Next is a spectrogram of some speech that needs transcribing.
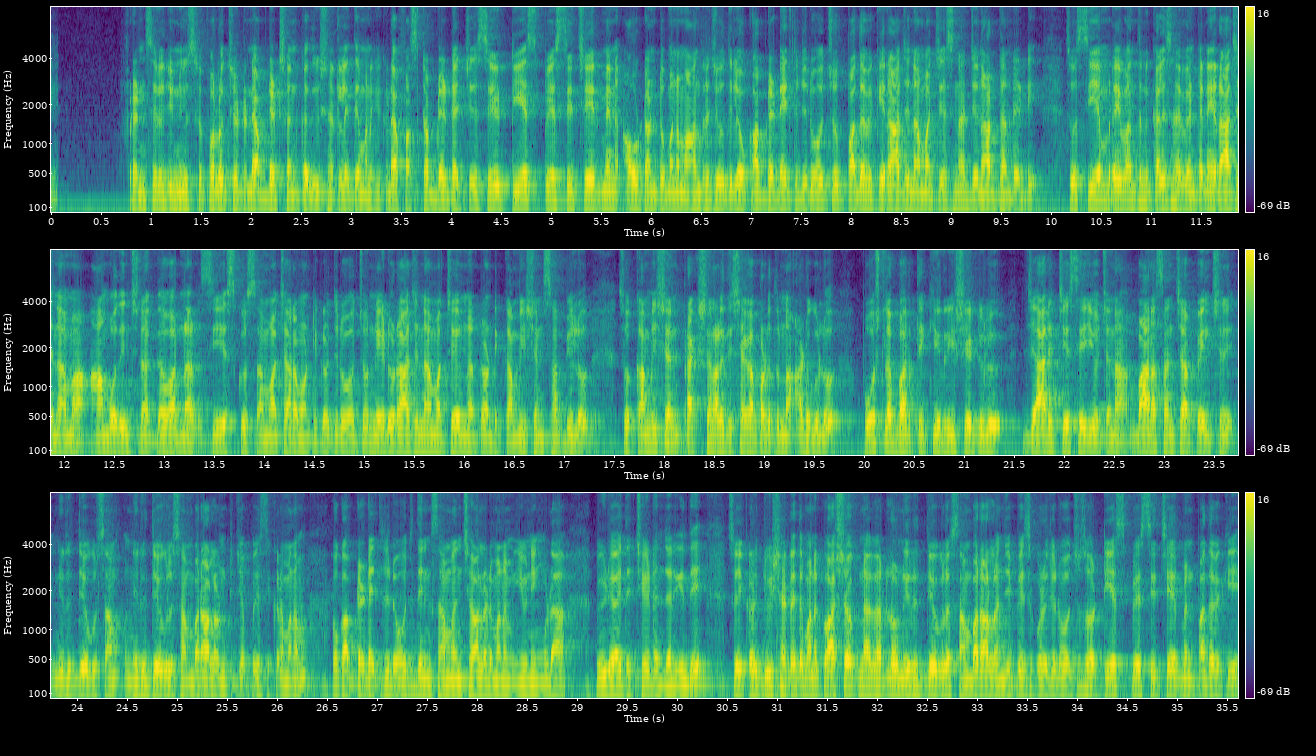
ఫ్రెండ్స్ ఈరోజు న్యూస్ పేపర్లో వచ్చేటువంటి అప్డేట్స్ కనుక చూసినట్లయితే మనకి ఇక్కడ ఫస్ట్ అప్డేట్ వచ్చేసి టీఎస్పీఎస్సీ చైర్మన్ అవుట్ అంటూ మనం ఆంధ్రజ్యోతిలో ఒక అప్డేట్ అయితే చూడవచ్చు. పదవికి రాజీనామా చేసిన జనార్దన్ రెడ్డి. సో సీఎం రేవంత్ను కలిసిన వెంటనే రాజీనామా ఆమోదించిన గవర్నర్ సిఎస్కు సమాచారం అంటే ఇక్కడ చూడవచ్చు. నేడు రాజీనామా చేరినటువంటి కమిషన్ సభ్యులు. సో కమిషన్ ప్రక్షాళన దిశగా పడుతున్న అడుగులు పోస్టుల భర్తీకి రీషెడ్యూల్ జారీ చేసే యోచన బాణసంచా పేల్చిన నిరుద్యోగు సం- నిరుద్యోగుల సంబరాలు అంటే చెప్పేసి ఇక్కడ మనం ఒక అప్డేట్ అయితే చూడవచ్చు. దీనికి సంబంధించి ఆల్రెడీ మనం ఈవినింగ్ కూడా వీడియో అయితే చేయడం జరిగింది. సో ఇక్కడ చూసినట్లయితే మనకు అశోక్ నగర్లో నిరుద్యోగుల సంబరాలు అని చెప్పేసి కూడా చూడవచ్చు. సో టీఎస్పీఎస్సీ చైర్మన్ పదవికి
